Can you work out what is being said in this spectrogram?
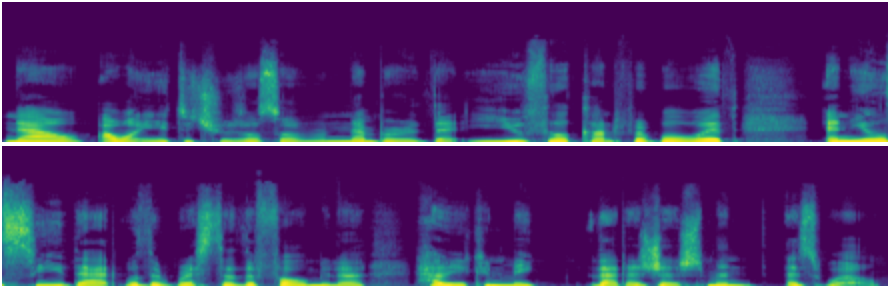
Now, I want you to choose also a number that you feel comfortable with, and you'll see that with the rest of the formula, how you can make that adjustment as well.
